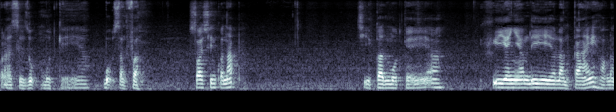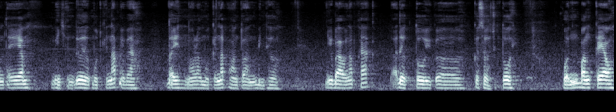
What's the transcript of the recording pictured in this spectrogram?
Đó là sử dụng một cái bộ sản phẩm soi xuyên qua nắp. Chỉ cần một cái à, khi anh em đi làm cái hoặc làm tay em mình chỉ đưa được một cái nắp này vào. Đây nó là một cái nắp hoàn toàn bình thường như bao nắp khác đã được tôi ờ, cơ sở chúng tôi quấn băng keo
